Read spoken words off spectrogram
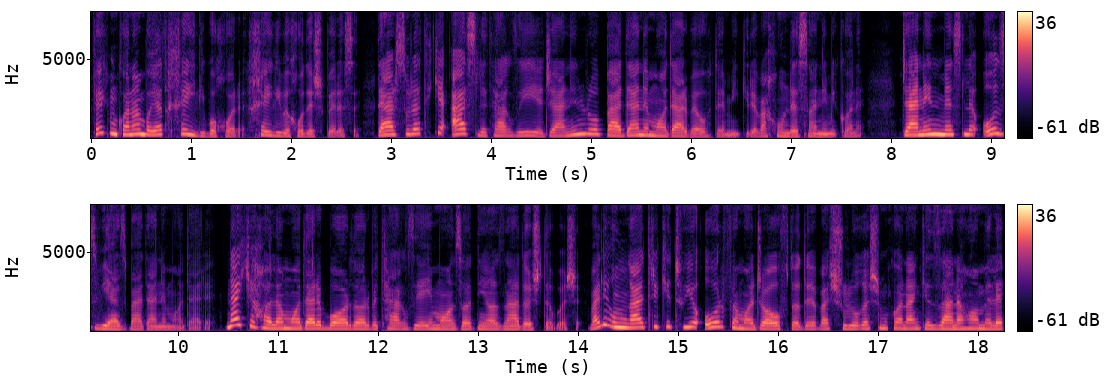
فکر می‌کنن باید خیلی بخوره، خیلی به خودش برسه. در صورتی که اصل تغذیه جنین رو بدن مادر به عهده می‌گیره و خون رسانی می‌کنه. جنین مثل عضوی از بدن مادره. نه که حالا مادر باردار به تغذیه مازاد نیاز نداشته باشه، ولی اونقدری که توی عرف ما جا افتاده و شلوغش می‌کنن که زن حامله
